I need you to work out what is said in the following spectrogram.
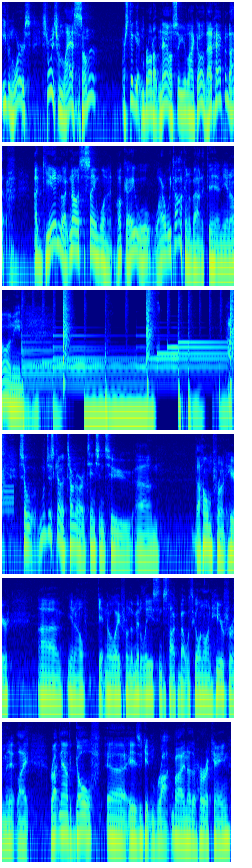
even worse, stories from last summer are still getting brought up now. So you're like, oh, that happened I, again. Like, no, it's the same one. Okay, well, why are we talking about it then? You know, I mean. I- So we'll just kind of turn our attention to um, the home front here. Uh, you know, getting away from the Middle East and just talk about what's going on here for a minute. Like right now, the Gulf uh, is getting rocked by another hurricane.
